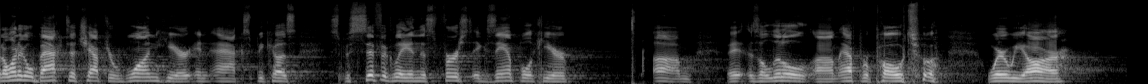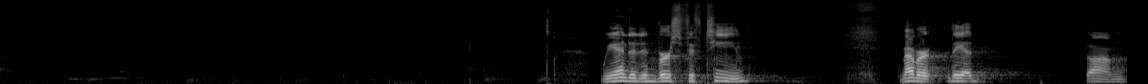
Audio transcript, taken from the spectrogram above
But I want to go back to chapter 1 here in Acts because, specifically in this first example here, um, a little um, apropos to where we are. We ended in verse 15. Remember, they had um,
